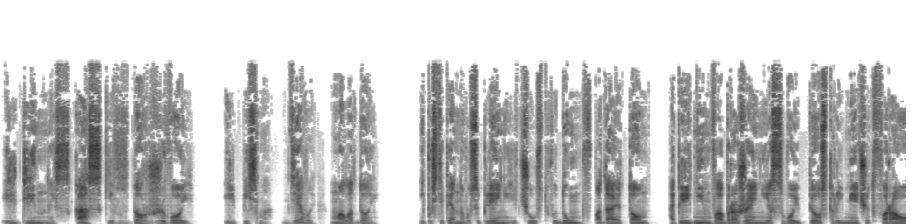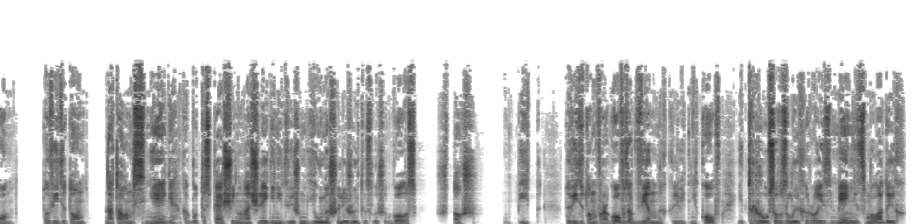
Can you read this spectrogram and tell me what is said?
или длинной сказки вздор живой, или письма девы молодой. И постепенно в усыплении чувств и дум впадает он, а перед ним воображение свой пестрый мечет фараон. То видит он на талом снеге, как будто спящий на ночлеге недвижим юноша лежит и слышит голос «Что ж, убит?» То видит он врагов забвенных, клеветников и трусов злых, и изменниц молодых,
